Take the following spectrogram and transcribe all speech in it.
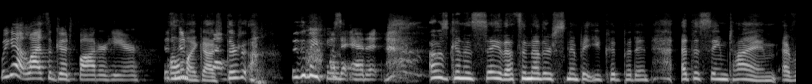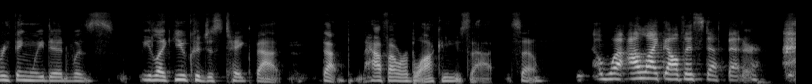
We got lots of good fodder here. This oh my gosh. There's this would be fun to edit. I was gonna say that's another snippet you could put in. At the same time, everything we did was like you could just take that that half hour block and use that. So well, I like all this stuff better.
